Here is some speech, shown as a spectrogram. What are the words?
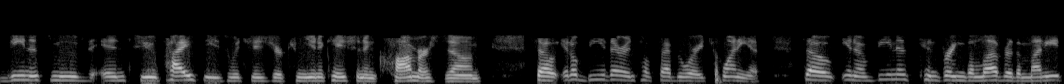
Venus moves into Pisces, which is your communication and commerce zone. So it'll be there until February 20th. So, you know, Venus can bring the love or the money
